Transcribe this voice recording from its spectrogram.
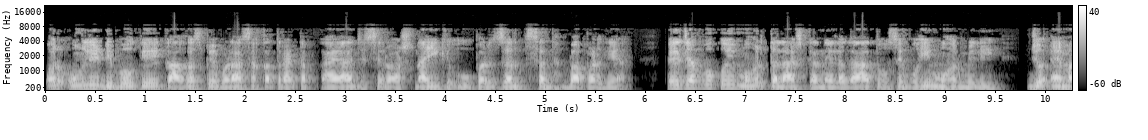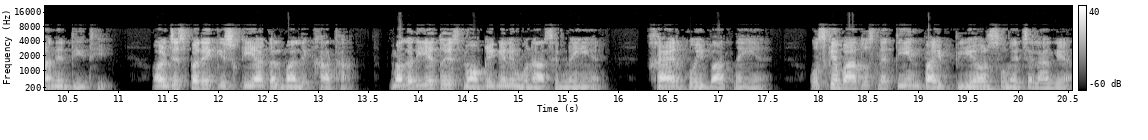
اور انگلی ڈبو کے کاغذ پہ بڑا سا قطرہ ٹپکایا جس سے روشنائی کے اوپر زرد سا دھبا پڑ گیا۔ پھر جب وہ کوئی مہر تلاش کرنے لگا تو اسے وہی مہر ملی جو ایما نے دی تھی اور جس پر ایک عشقیہ کلمہ لکھا تھا۔ مگر یہ تو اس موقع کے لیے مناسب نہیں ہے۔ خیر، کوئی بات نہیں ہے۔ اس کے بعد اس نے تین پائپ پیے اور سونے چلا گیا۔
